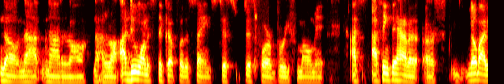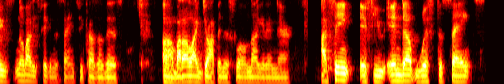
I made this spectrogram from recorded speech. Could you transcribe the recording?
No, not not at all, not at all. I do want to stick up for the Saints just just for a brief moment. I I think they had a, a nobody's nobody's picking the Saints because of this, um, but I like dropping this little nugget in there. I think if you end up with the Saints,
